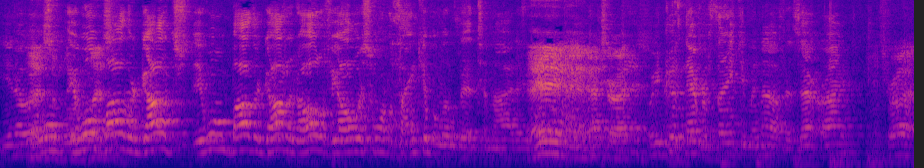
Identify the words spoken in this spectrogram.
You know, Bless it won't, it won't bother God. It won't bother God at all if you always want to thank Him a little bit tonight. Amen. Amen. That's right. We could never thank Him enough. Is that right? That's right.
